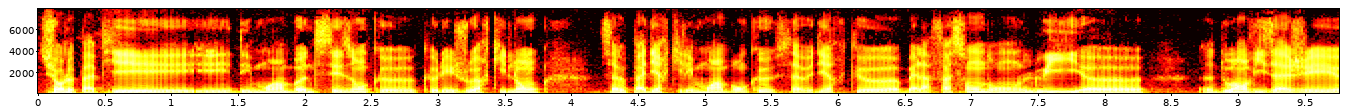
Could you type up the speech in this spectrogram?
sur le papier et, des moins bonnes saisons que, que les joueurs qui l'ont. Ça veut pas dire qu'il est moins bon qu'eux. Ça veut dire que ben, la façon dont lui euh, doit envisager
